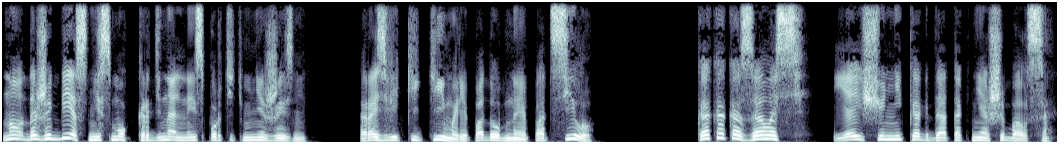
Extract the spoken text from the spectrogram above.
Но даже бес не смог кардинально испортить мне жизнь. Разве Кикиморе подобное под силу? Как оказалось, я еще никогда так не ошибался.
